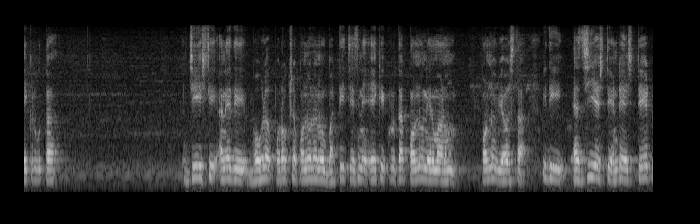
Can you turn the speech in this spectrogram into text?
ఏకీకృత జిఎస్టి అనేది బహుళ పరోక్ష పన్నులను భర్తీ చేసిన ఏకీకృత పన్ను నిర్మాణం పన్ను వ్యవస్థ. ఇది ఎస్జిఎస్టీ అంటే state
